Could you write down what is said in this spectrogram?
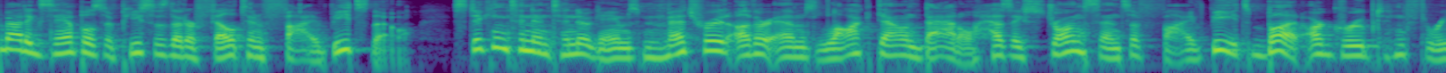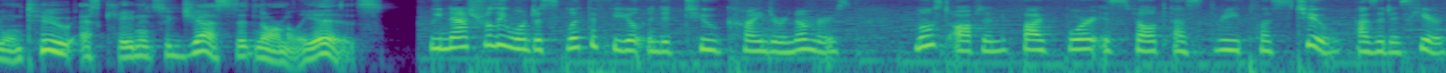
What about examples of pieces that are felt in 5 beats though? Sticking to Nintendo games, Metroid Other M's Lockdown Battle has a strong sense of 5 beats, but are grouped in 3 and 2 as Cadence suggests it normally is. We naturally want to split the feel into two kinder numbers. Most often, 5-4 is felt as 3 plus 2, as it is here,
